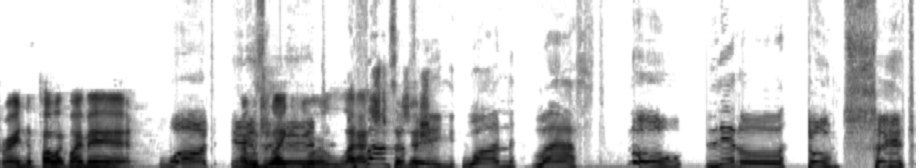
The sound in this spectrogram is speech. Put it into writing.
Crane the poet, my man. What is I would like it? your I last found possession. something. One last No, little don't say it.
